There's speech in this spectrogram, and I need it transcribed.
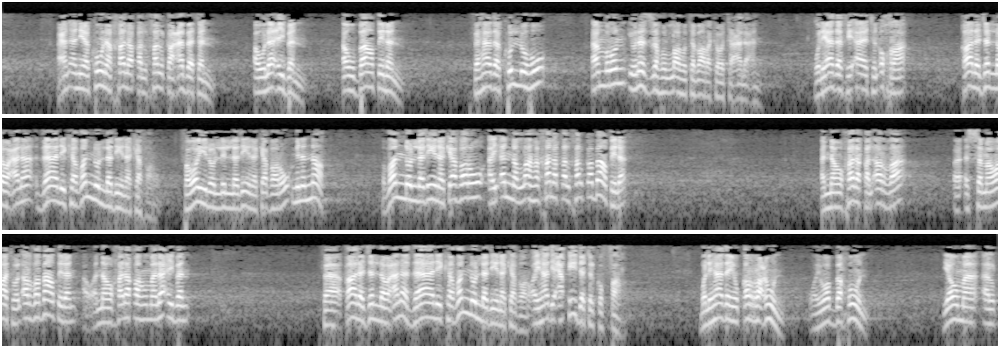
عن أن يكون خلق الخلق عبثا. أو لعبا أو باطلا فهذا كله أمر ينزه الله تبارك وتعالى عنه. ولهذا في آية أخرى قال جل وعلا ذلك ظن الذين كفروا فويل للذين كفروا من النار. ظن الذين كفروا أي أن الله خلق الخلق باطلا. أنه خلق الأرض السماوات والأرض باطلا أو أنه خلقهما لعبا. فقال جل وعلا ذلك ظن الذين كفروا. أي هذه عقيدة الكفار. ولهذا يقرعون ويوبخون يوم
